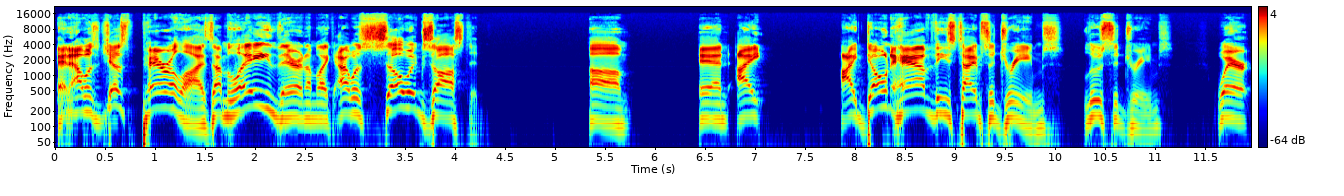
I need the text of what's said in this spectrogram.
And I was just paralyzed. I'm laying there and I'm like, I was so exhausted. Um, and I I don't have these types of dreams, lucid dreams, where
